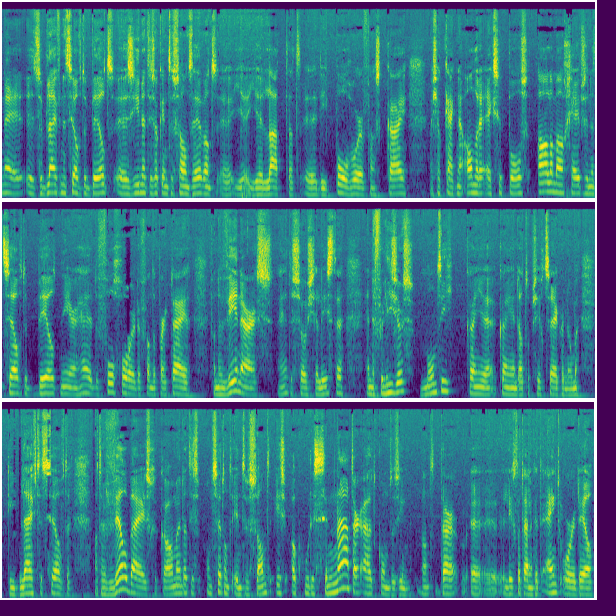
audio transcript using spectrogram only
Nee, eh, ze blijven hetzelfde beeld uh, zien. Het is ook interessant, hè, want uh, je, je laat dat, die poll horen van Sky. Als je kijkt naar andere exit polls... allemaal geven ze hetzelfde beeld neer. Hè. De volgorde van de partijen, van de winnaars, hè, de socialisten... en de verliezers, Monti, kan je, kan je in dat opzicht zeker noemen. Die blijft hetzelfde. Wat er wel bij is gekomen, en dat is ontzettend interessant... is ook hoe de Senaat eruit komt te zien. Want daar ligt uiteindelijk het eindoordeel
